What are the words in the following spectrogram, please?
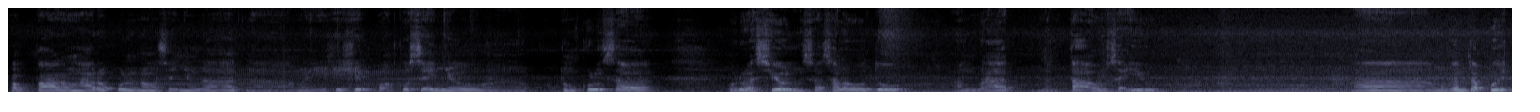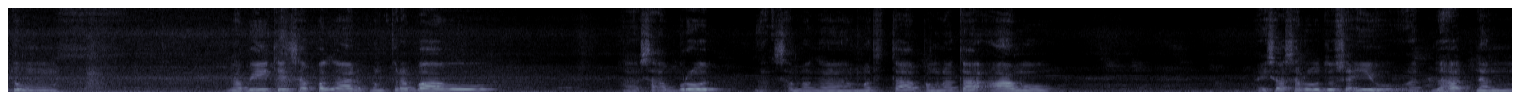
Pagpalang araw po naman sa inyo lahat na may i-share po ako sa inyo ah, tungkol sa orasyon sa saludo ang lahat ng tao sa iyo. Ah, maganda po itong gamitin sa paghanap ng trabaho ah, sa abroad sa mga matatapang na amo ay sasaludo sa iyo at lahat ng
